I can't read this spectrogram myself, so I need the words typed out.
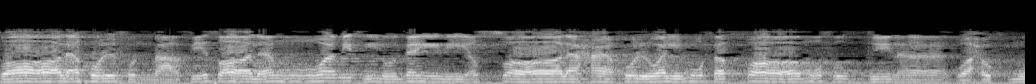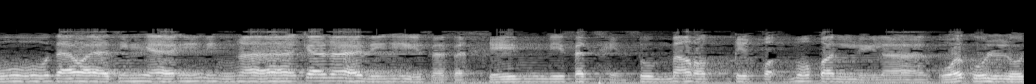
طال خلف مع فصالا ومثل ذين الصالح قل والمفخام فضلا. وحكم ذوات الياء منها كهذه ففخم بفتح ثم رقق مقللا. وكل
